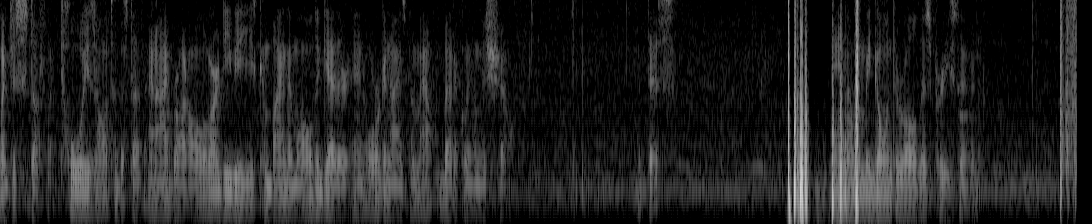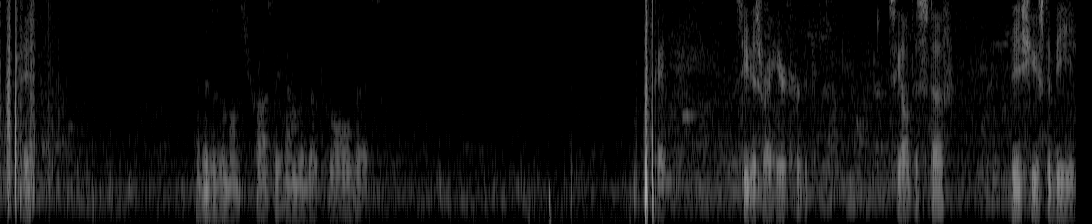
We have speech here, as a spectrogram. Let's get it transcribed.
Like just stuff like toys and all that type of stuff. And I brought all of our DVDs, combined them all together, and organized them alphabetically on this shelf. Like this. And I'm going to be going through all this pretty soon. Okay? And this is a monstrosity. and I'm going to go through all this. Okay. See this right here, Kirk? See all this stuff? This used to be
